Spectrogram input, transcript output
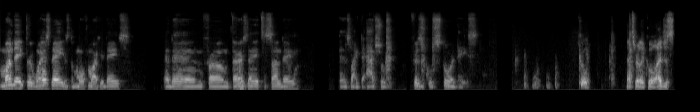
Monday through Wednesday is the Morph Market days, and then from Thursday to Sunday is like the actual physical store days. Cool. That's really cool. I just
